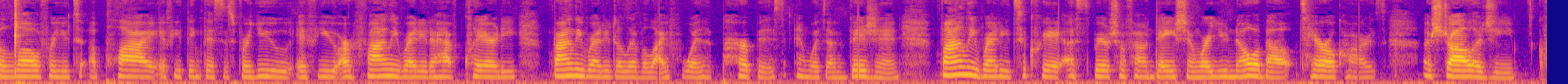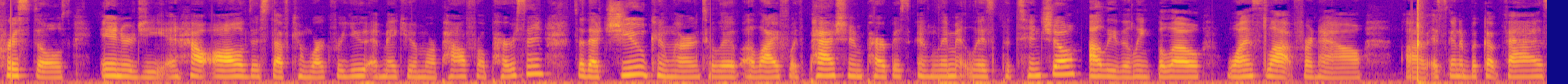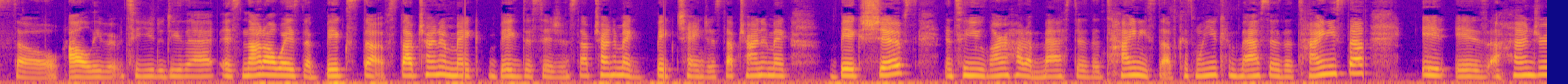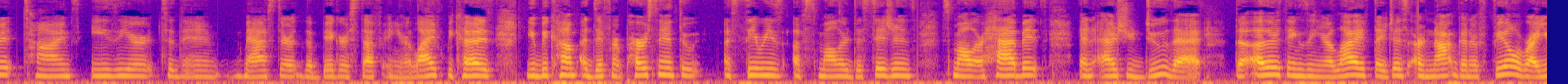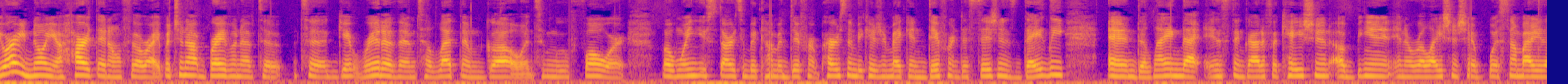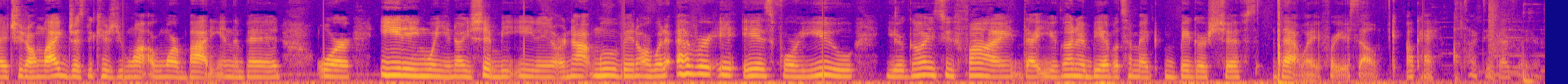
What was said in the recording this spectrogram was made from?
below for you to apply if you think this is for you, if you are finally ready to have clarity, finally ready to live a life with purpose and with a vision, finally ready to create a spiritual foundation where you know about tarot cards, astrology, crystals, energy, and how all of this stuff can work for you and make you a more powerful person so that you can learn to live a life with passion, purpose, and limitless potential. I'll leave the link below. One slot for now. Um, it's going to book up fast, so I'll leave it to you to do that. It's not always the big stuff. Stop trying to make big decisions. Stop trying to make big changes. Stop trying to make big shifts until you learn how to master the tiny stuff. Because when you can master the tiny stuff, it is a hundred times easier to then master the bigger stuff in your life because you become a different person through a series of smaller decisions, smaller habits. And as you do that, the other things in your life they just are not going to feel right. You already know in your heart they don't feel right but you're not brave enough to to get rid of them to let them go and to move forward but when you start to become a different person because you're making different decisions daily and delaying that instant gratification of being in a relationship with somebody that you don't like just because you want a warm body in the bed or eating when you know you shouldn't be eating or not moving or whatever it is for you you're going to find that you're going to be able to make bigger shifts that way for yourself. Okay, I'll talk to you guys later.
